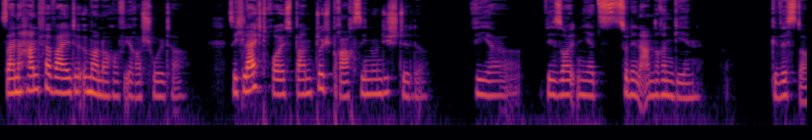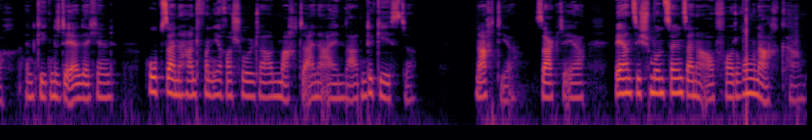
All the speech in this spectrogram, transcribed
Seine Hand verweilte immer noch auf ihrer Schulter. Sich leicht räuspernd durchbrach sie nun die Stille. Wir wir sollten jetzt zu den anderen gehen. Gewiss doch, entgegnete er lächelnd, hob seine Hand von ihrer Schulter und machte eine einladende Geste. Nach dir, sagte er, während sie schmunzelnd seiner Aufforderung nachkam.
